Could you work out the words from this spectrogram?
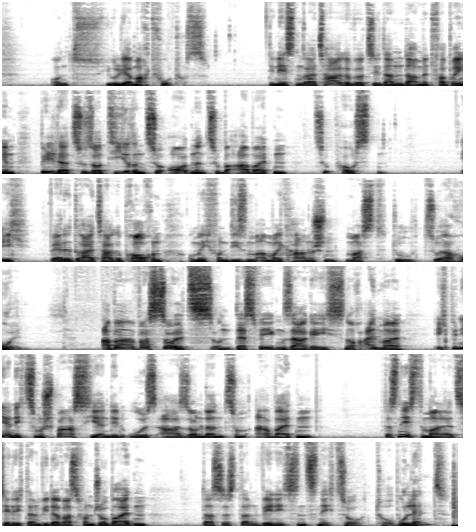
und Julia macht Fotos. Die nächsten drei Tage wird sie dann damit verbringen, Bilder zu sortieren, zu ordnen, zu bearbeiten, zu posten. Ich werde drei Tage brauchen, um mich von diesem amerikanischen Must-Do zu erholen. Aber was soll's, und deswegen sage ich's noch einmal, ich bin ja nicht zum Spaß hier in den USA, sondern zum Arbeiten. Das nächste Mal erzähle ich dann wieder was von Joe Biden, das ist dann wenigstens nicht so turbulent.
